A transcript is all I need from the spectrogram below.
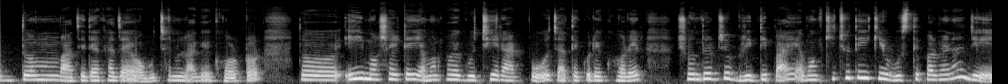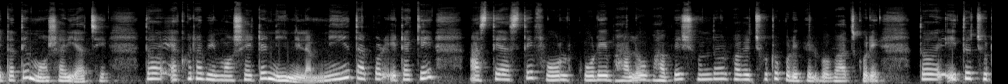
একদম বাজে দেখা যায় অগুছানো লাগে ঘরটর। তো এই মশারিটাই এমনভাবে গুছিয়ে রাখব যাতে করে ঘরের সৌন্দর্য বৃদ্ধি পায় এবং কিছুতেই কেউ বুঝতে পারবে না যে এটাতে মশারি আছে। তো এখন আমি মশারিটা নিয়ে নিলাম, নিয়ে তারপর এটাকে আস্তে আস্তে ফোল্ড করে ভালোভাবে, সুন্দরভাবে ছোট করে ফেলব ভাজ করে। তো এই তো ছোট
